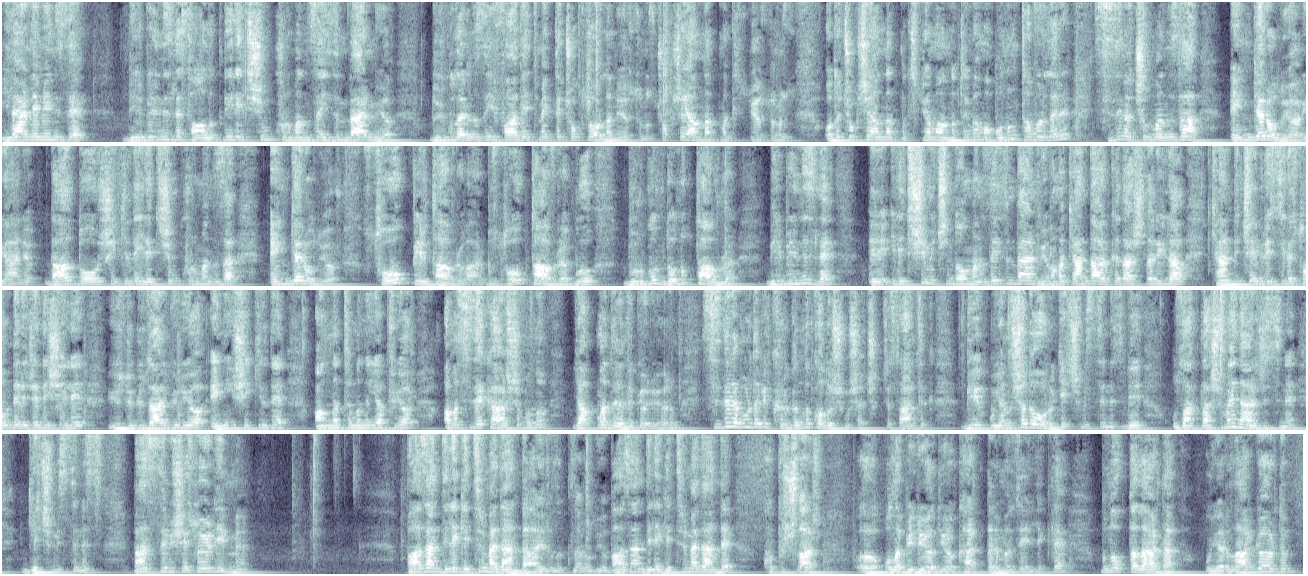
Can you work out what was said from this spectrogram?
ilerlemenize, birbirinizle sağlıklı iletişim kurmanıza izin vermiyor. Duygularınızı ifade etmekte çok zorlanıyorsunuz. Çok şey anlatmak istiyorsunuz. O da çok şey anlatmak istiyor ama anlatamıyor ama onun tavırları sizin açılmanıza engel oluyor yani. Daha doğru şekilde iletişim kurmanıza engel oluyor. Soğuk bir tavrı var. Bu soğuk tavrı, bu durgun donuk tavrı birbirinizle e, iletişim içinde olmanıza izin vermiyor. Ama kendi arkadaşlarıyla, kendi çevresiyle son derece neşeli, yüzü güzel gülüyor, en iyi şekilde anlatımını yapıyor. Ama size karşı bunu yapmadığını görüyorum. Sizde de burada bir kırgınlık oluşmuş açıkçası. Artık bir uyanışa doğru geçmişsiniz. Bir uzaklaşma enerjisine geçmişsiniz. Ben size bir şey söyleyeyim mi? Bazen dile getirmeden de ayrılıklar oluyor. Bazen dile getirmeden de kopuşlar e, olabiliyor diyor kartlarım özellikle. Bu noktalarda uyarılar gördüm.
